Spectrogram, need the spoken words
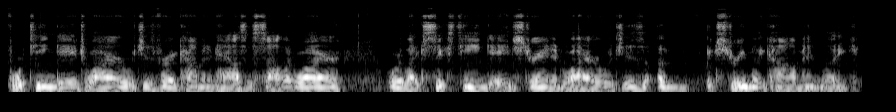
14 gauge wire, which is very common in houses, solid wire, or like 16 gauge stranded wire, which is a, extremely common. Like,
